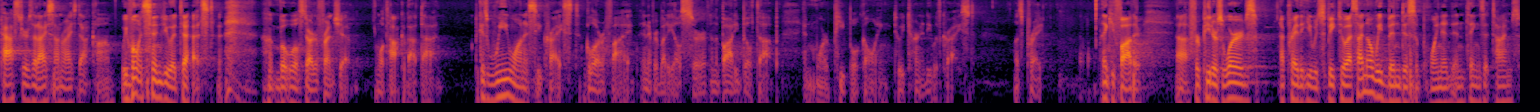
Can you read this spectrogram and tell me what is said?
pastors at isunrise.com. We won't send you a test, but we'll start a friendship. And we'll talk about that. Because we want to see Christ glorified and everybody else served and the body built up and more people going to eternity with Christ. Let's pray. Thank you, Father, uh, for Peter's words. I pray that you would speak to us. I know we've been disappointed in things at times.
